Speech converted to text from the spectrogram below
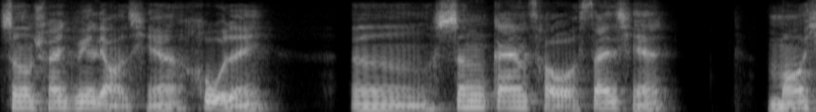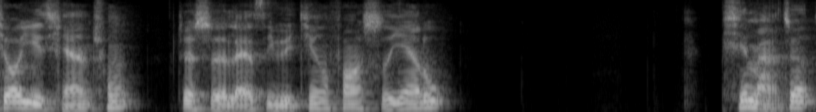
生川菌两钱，后人，嗯，生甘草三钱，芒硝一钱冲。这是来自于《经方实验录》。脾满症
